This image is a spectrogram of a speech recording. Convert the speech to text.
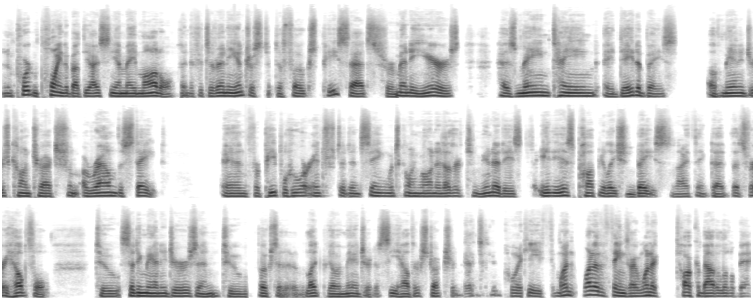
an important point about the ICMA model. And if it's of any interest to folks, PSATS for many years has maintained a database of managers' contracts from around the state. And for people who are interested in seeing what's going on in other communities, it is population based. And I think that that's very helpful to city managers and to folks that would like to become a manager to see how they're structured. That's a good point, Keith. One one of the things I want to talk about a little bit,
